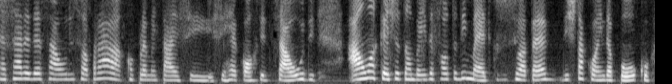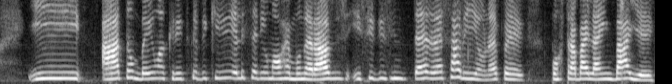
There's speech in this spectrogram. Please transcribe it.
Nessa área da saúde, só para complementar esse, esse recorte de saúde, há uma queixa também da falta de médicos, o senhor até destacou ainda há pouco, e há também uma crítica de que eles seriam mal remunerados e se desinteressariam, né, por, trabalhar em Bahia.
